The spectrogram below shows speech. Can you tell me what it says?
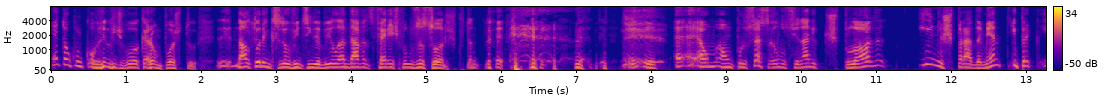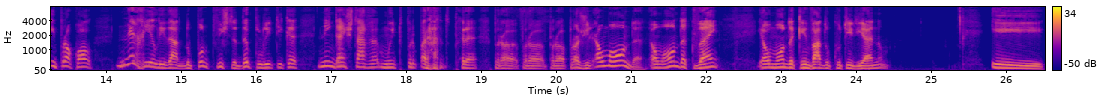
então colocou em Lisboa, que era um posto. Na altura em que se deu o 25 de Abril, andava de férias pelos Açores. Portanto, é, um, é um processo revolucionário que explode inesperadamente e para, e para o qual, na realidade, do ponto de vista da política, ninguém estava muito preparado para, para, para, para, para o giro. É uma onda, é uma onda que vem é uma onda que invade o cotidiano e,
